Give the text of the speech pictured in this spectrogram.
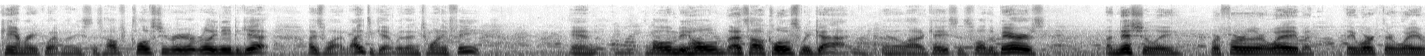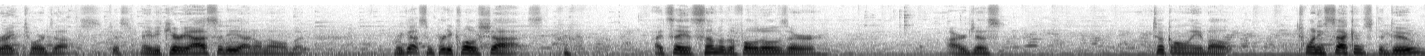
camera equipment, he says, how close do you really need to get? I said, well, I'd like to get within 20 feet. And lo and behold, that's how close we got in a lot of cases. Well, the bears initially were further away, but they worked their way right towards us. Just maybe curiosity, I don't know, but we got some pretty close shots. I'd say some of the photos are, are just, took only about 20 seconds to do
